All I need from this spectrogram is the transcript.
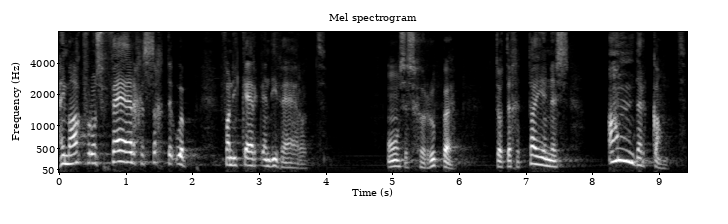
Hy maak vir ons ver gesigte oop van die kerk in die wêreld. Ons is geroepe tot 'n getuienis anderkant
